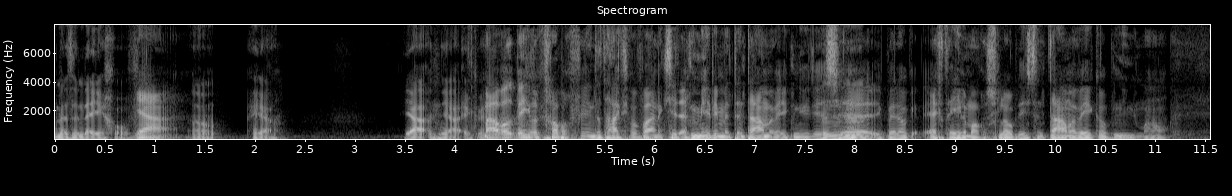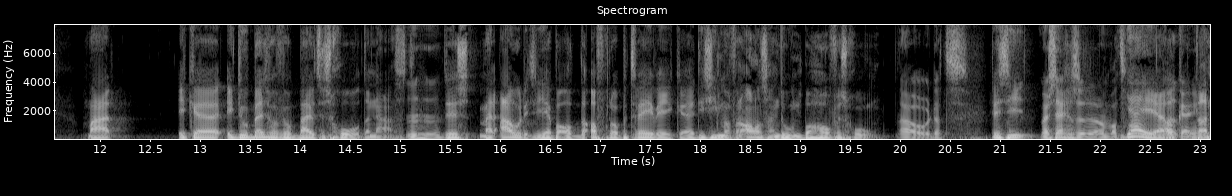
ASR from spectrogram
met een 9 of... Ja, Oh, ja. Ja, ja, ik weet Maar wat, weet je wat ik grappig vind? Dat haakt wel aan. Ik zit echt midden in mijn tentamenweek nu. Dus Mhm. eh, ik ben ook echt helemaal gesloopt. Deze tentamenweek ook niet normaal. Maar ik, eh, ik doe best wel veel buitenschool daarnaast. Mhm. Dus mijn ouders die hebben al de afgelopen twee weken... die zien me van alles aan doen, behalve school. Oh, dat... Dus die... Maar zeggen ze er dan wat van? Ja, ja, dat, Oké. dat,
